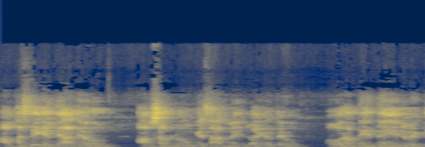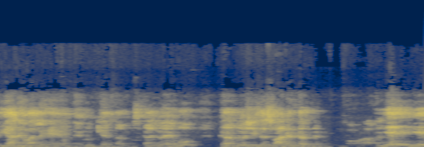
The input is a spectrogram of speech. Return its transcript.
आप हँसते खेलते आते हो आप सब लोगों के साथ में एंजॉय करते हो और अपने नए जो व्यक्ति आने वाले हैं अपने ग्रुप के अंदर उसका जो है वो गर्म जोशी से स्वागत करते हो। ये ये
